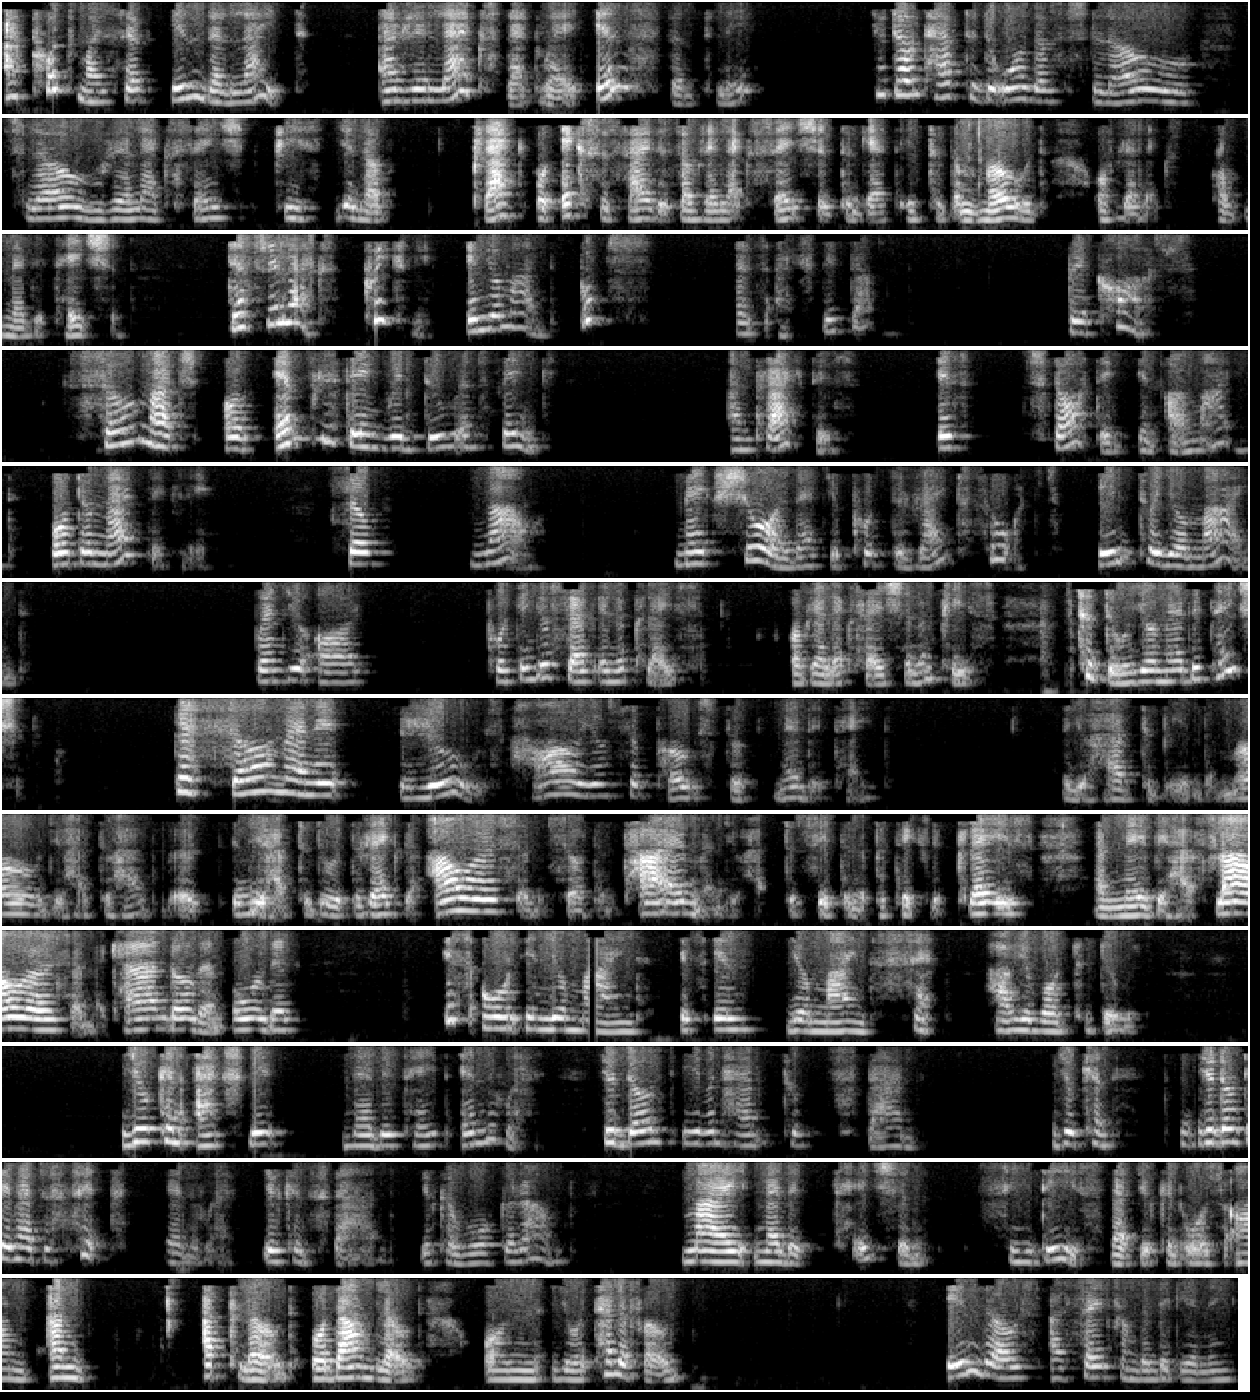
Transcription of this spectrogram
I put myself in the light and relax that way instantly. You don't have to do all those slow, slow relaxation piece, you know, or exercises of relaxation to get into the mode of relax of meditation. Just relax quickly in your mind. Oops. It's actually done. Because so much of everything we do and think and practice is starting in our mind automatically. So now make sure that you put the right thoughts into your mind when you are putting yourself in a place of relaxation and peace to do your meditation. There's so many rules how you're supposed to meditate you have to be in the mode, you have to have, you have to do it regular hours and a certain time, and you have to sit in a particular place, and maybe have flowers and a candle and all this. It's all in your mind. It's in your mindset how you want to do it. You can actually meditate anywhere. You don't even have to stand. You can you don't even have to sit anywhere. You can stand. You can walk around. My meditation CDs that you can also on, um, upload or download on your telephone. In those, I say from the beginning,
